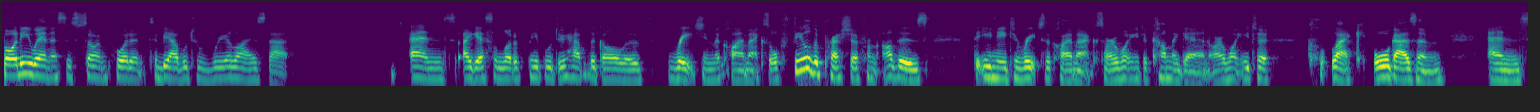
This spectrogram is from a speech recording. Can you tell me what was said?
body awareness is so important to be able to realize that and i guess a lot of people do have the goal of reaching the climax or feel the pressure from others that you need to reach the climax or i want you to come again or i want you to like orgasm and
